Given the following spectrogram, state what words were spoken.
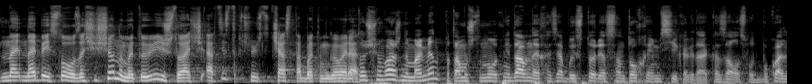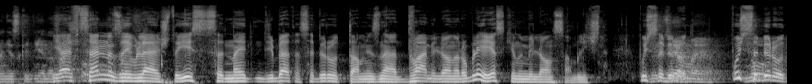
набей слово защищенным, и ты увидишь, что артисты почему-то часто об этом говорят. Это очень важный момент, потому что, ну вот недавно хотя бы история с Антоха МС, когда оказалось, вот буквально несколько дней назад. Я официально заявляю, что если ребята соберут там, не знаю, 2 миллиона рублей, я скину миллион сам лично. Пусть Друзья соберут. Мои. Пусть ну, соберут.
